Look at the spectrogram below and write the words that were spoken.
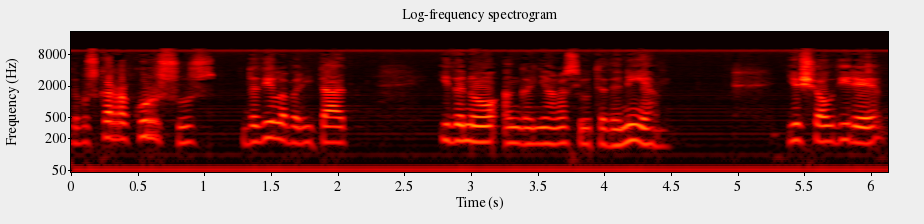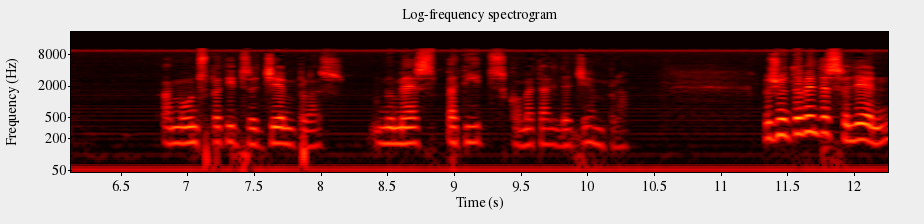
de buscar recursos, de dir la veritat i de no enganyar la ciutadania. I això ho diré amb uns petits exemples, només petits com a tall d'exemple. L'Ajuntament de Sallent,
